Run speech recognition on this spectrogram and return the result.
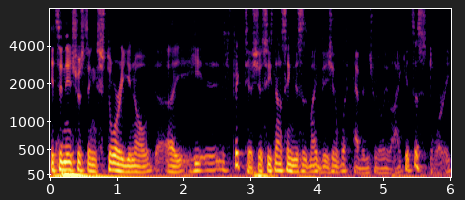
it's an interesting story. You know, uh, he, it's fictitious. He's not saying this is my vision of what heaven's really like. It's a story.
